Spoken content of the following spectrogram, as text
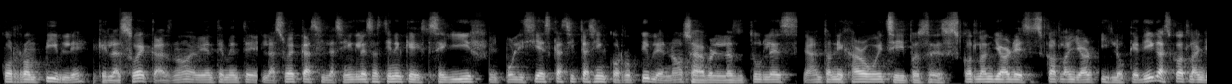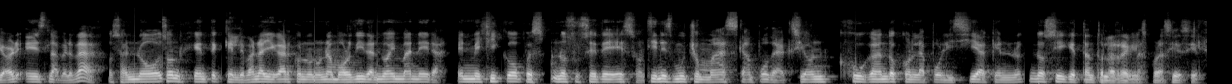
corrompible que las suecas, ¿no? Evidentemente las suecas y las inglesas tienen que seguir, el policía es casi casi incorruptible, ¿no? O sea, las tú lees Anthony Horowitz y pues Scotland Yard es Scotland Yard y lo que diga Scotland Yard es la verdad. O sea, no son gente que le van a llegar con una mordida, no hay manera. En México pues no sucede eso. Tienes mucho más campo de acción jugando con la policía que no, no sigue tanto las reglas, por así decirlo.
